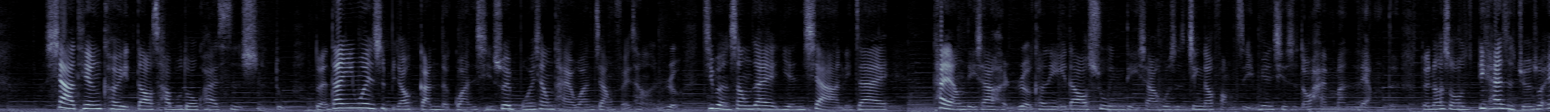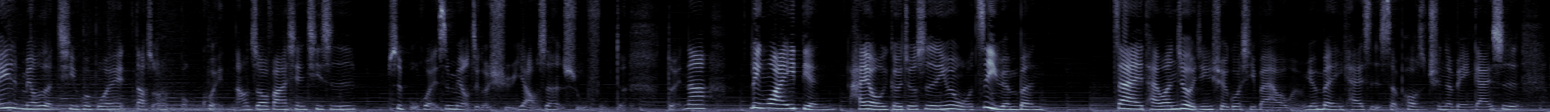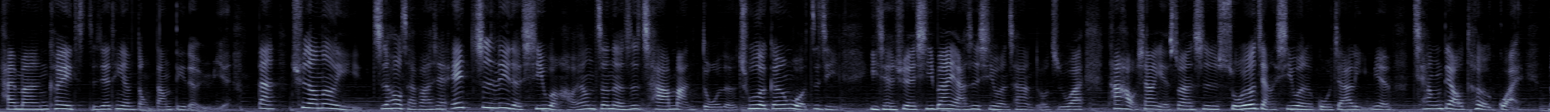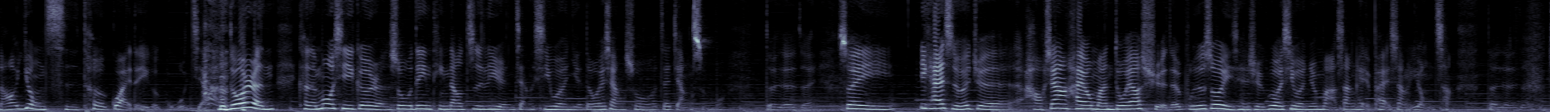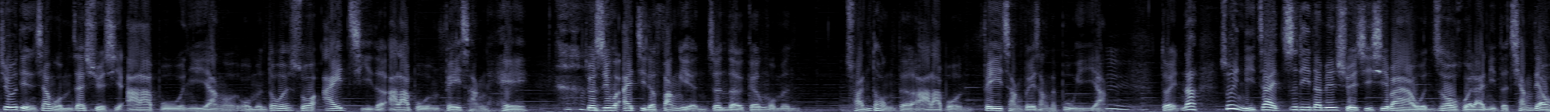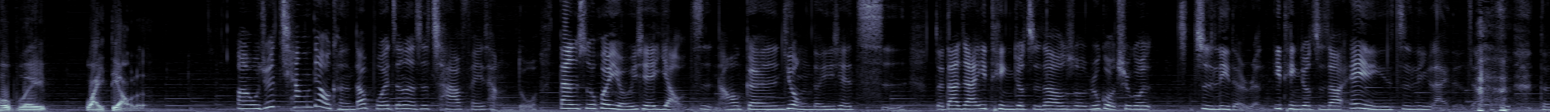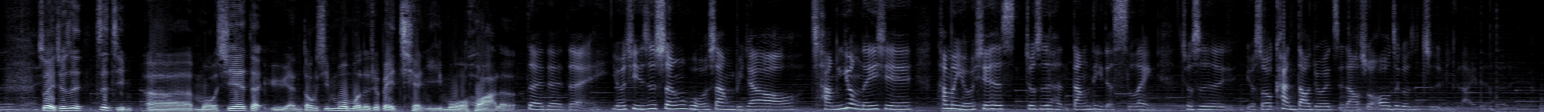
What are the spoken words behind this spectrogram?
夏天可以到差不多快四十度，对，但因为是比较干的关系，所以不会像台湾这样非常的热。基本上在炎夏，你在太阳底下很热，可能一到树荫底下，或是进到房子里面，其实都还蛮凉的。对，那时候一开始觉得说，诶，没有冷气会不会到时候很崩溃？然后之后发现其实是不会，是没有这个需要，是很舒服的。对，那另外一点还有一个就是因为我自己原本。在台湾就已经学过西班牙文，原本一开始 suppose 去那边应该是还蛮可以直接听得懂当地的语言，但去到那里之后才发现，哎，智利的西文好像真的是差蛮多的。除了跟我自己以前学西班牙式西文差很多之外，它好像也算是所有讲西文的国家里面腔调特怪，然后用词特怪的一个国家。很多人可能墨西哥人说不定听到智利人讲西文，也都会想说在讲什么。对对对，所以一开始会觉得好像还有蛮多要学的，不是说以前学过的新闻就马上可以派上用场。对对对，就有点像我们在学习阿拉伯文一样哦，我们都会说埃及的阿拉伯文非常黑，就是因为埃及的方言真的跟我们传统的阿拉伯文非常非常的不一样。嗯，对，那所以你在智利那边学习西班牙文之后回来，你的腔调会不会歪掉了？呃，我觉得腔调可能倒不会真的是差非常多，但是会有一些咬字，然后跟用的一些词，对大家一听就知道说，如果去过智利的人一听就知道，哎、欸，你是智利来的这样子，对对对。所以就是自己呃某些的语言东西，默默的就被潜移默化了。对对对，尤其是生活上比较常用的一些，他们有一些就是很当地的 slang，就是有时候看到就会知道说，哦，这个是智利来的。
